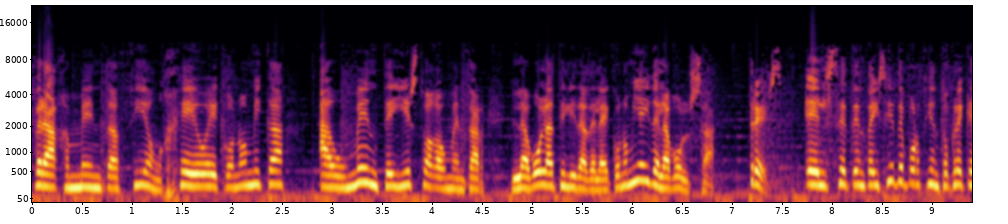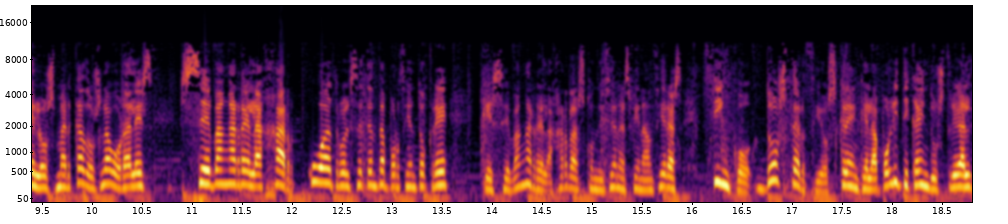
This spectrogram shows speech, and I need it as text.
fragmentación geoeconómica aumente y esto haga aumentar la volatilidad de la economía y de la bolsa. 3. El 77% cree que los mercados laborales se van a relajar. 4. El 70% cree que se van a relajar las condiciones financieras. 5. Dos tercios creen que la política industrial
